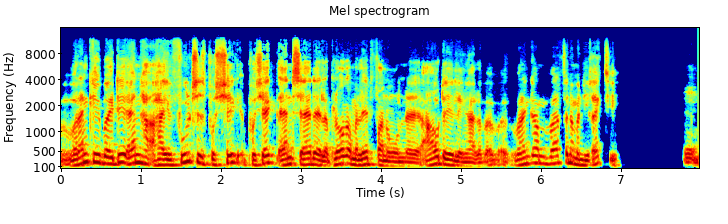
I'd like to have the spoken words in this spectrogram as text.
hvordan griber I det an? Har, har I fuldtidsprojekt ansatte, eller plukker man lidt fra nogle øh, afdelinger? Eller hvordan, gør man, hvordan finder man de rigtige? Øh,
